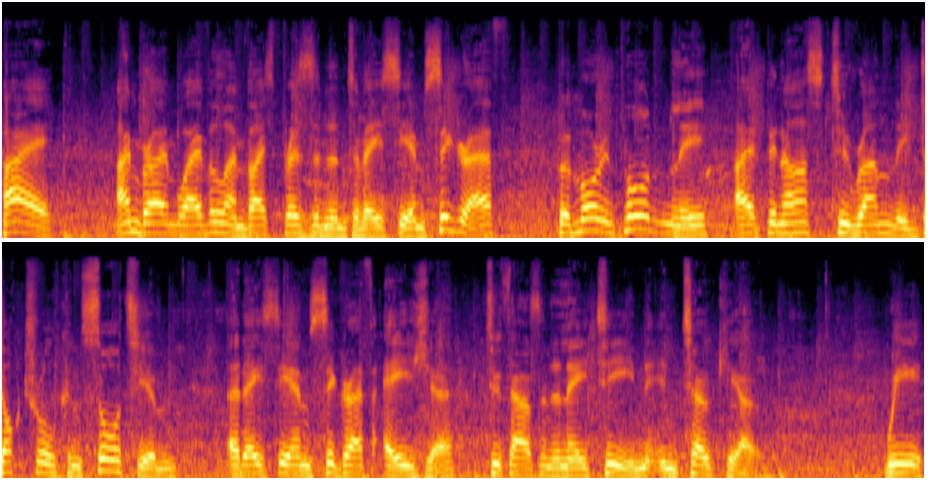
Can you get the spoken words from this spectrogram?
Hi, I'm Brian Wyvill. I'm Vice President of ACM SIGGRAPH, but more importantly, I've been asked to run the doctoral consortium at ACM SIGGRAPH Asia 2018 in Tokyo. We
